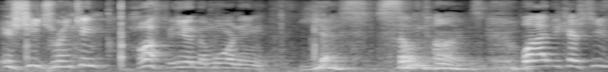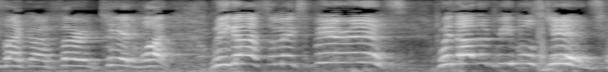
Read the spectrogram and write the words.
Is she drinking coffee in the morning? Yes, sometimes. Why? Because she's like our third kid. What? We got some experience with other people's kids.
